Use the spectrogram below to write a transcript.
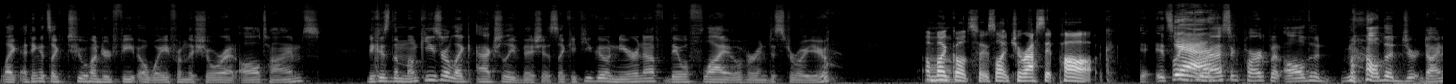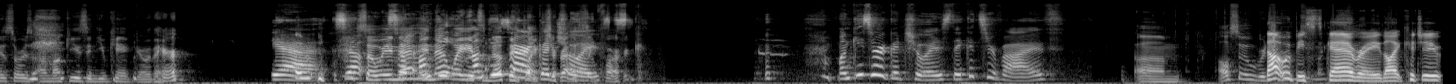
like, I think it's like 200 feet away from the shore at all times because the monkeys are like actually vicious. Like if you go near enough, they will fly over and destroy you. Oh my Um, god! So it's like Jurassic Park. It's like Yeah. Jurassic Park, but all the all the ger- dinosaurs are monkeys, and you can't go there. Yeah. So, So in that in that way, it's monkeys nothing are like a good Jurassic choice. Park. Monkeys are a good choice. They could survive. Um, also, That would be return to Monkey scary. Like, could you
